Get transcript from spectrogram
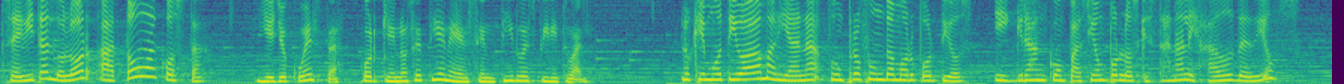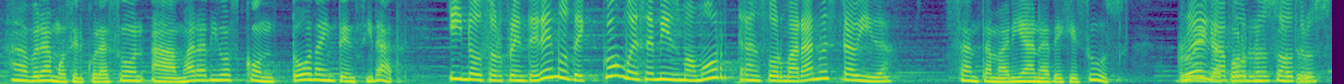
se evita el dolor a toda costa. Y ello cuesta porque no se tiene el sentido espiritual. Lo que motivaba a Mariana fue un profundo amor por Dios y gran compasión por los que están alejados de Dios. Abramos el corazón a amar a Dios con toda intensidad. Y nos sorprenderemos de cómo ese mismo amor transformará nuestra vida. Santa Mariana de Jesús, ruega por nosotros.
